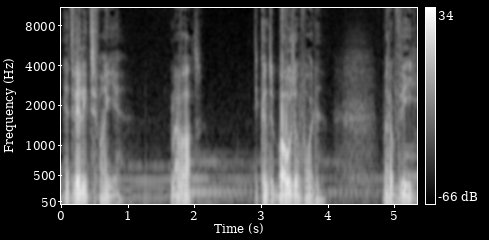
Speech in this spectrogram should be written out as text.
Het wil iets van je, maar wat? Je kunt er boos op worden, maar op wie?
